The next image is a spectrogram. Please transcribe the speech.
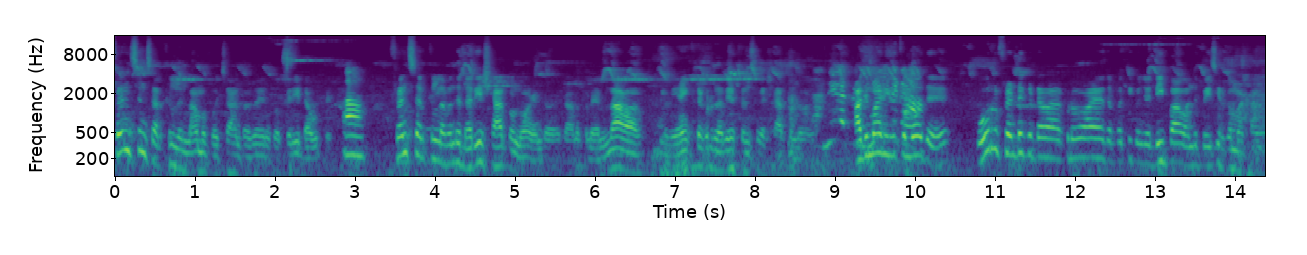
ஃப்ரெண்ட்ஸின் சர்க்கிள் இல்லாமல் போச்சான்றது எனக்கு ஒரு பெரிய டவுட்டு ஃப்ரெண்ட்ஸ் சர்க்கிளில் வந்து நிறைய ஷேர் பண்ணுவாங்க இந்த காலத்தில். எல்லா என்கிட்ட கூட நிறைய ஃப்ரெண்ட்ஸுங்க ஷேர் பண்ணுவாங்க. அது மாதிரி இருக்கும்போது ஒரு ஃப்ரெண்டுக்கிட்ட கூடவா இதை பற்றி கொஞ்சம் டீப்பாக வந்து பேசியிருக்க மாட்டாங்க.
